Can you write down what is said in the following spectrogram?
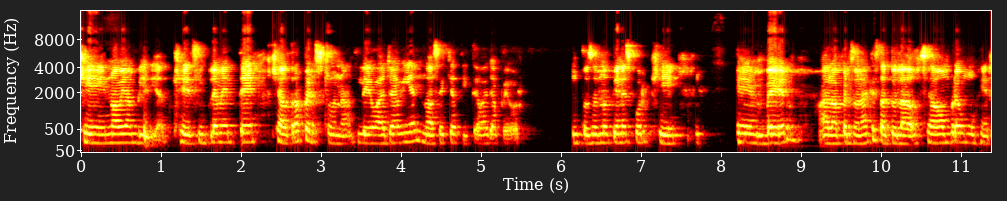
que no había envidia, que simplemente que a otra persona le vaya bien no hace que a ti te vaya peor. Entonces no tienes por qué ver a la persona que está a tu lado, sea hombre o mujer,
